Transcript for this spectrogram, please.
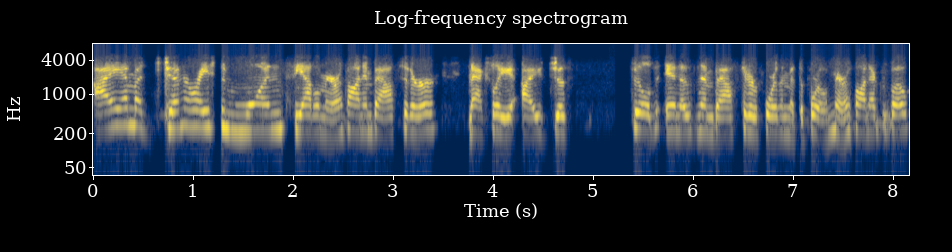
I am a Generation One Seattle Marathon ambassador, and actually, I just filled in as an ambassador for them at the Portland Marathon Expo.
